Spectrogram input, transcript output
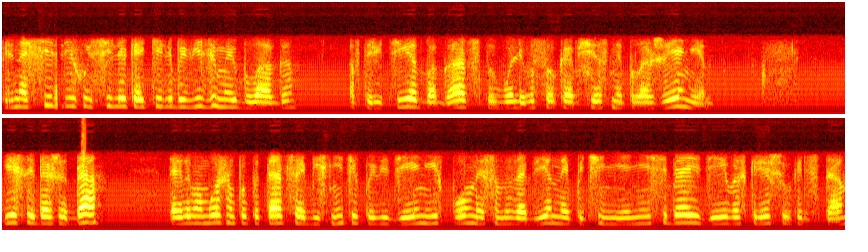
Приносили ли их усилия какие-либо видимые блага, авторитет, богатство, более высокое общественное положение? Если даже да, тогда мы можем попытаться объяснить их поведение, их полное самозабвенное подчинение себя идее воскресшего Христа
